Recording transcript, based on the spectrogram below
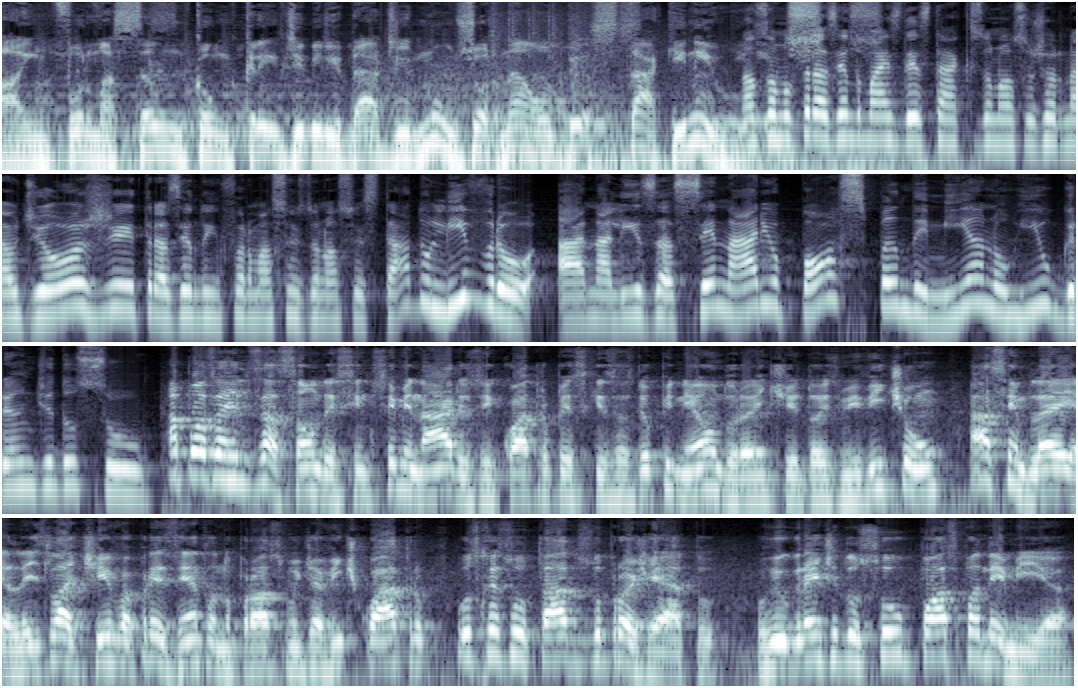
A informação com credibilidade no Jornal Destaque News. Nós vamos trazendo mais destaques do nosso jornal de hoje, trazendo informações do nosso estado. O livro analisa cenário pós-pandemia no Rio Grande do Sul. Após a realização de cinco seminários e quatro pesquisas de opinião durante 2021, a Assembleia Legislativa apresenta no próximo dia 24 os resultados do projeto o Rio Grande do Sul pós-pandemia.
